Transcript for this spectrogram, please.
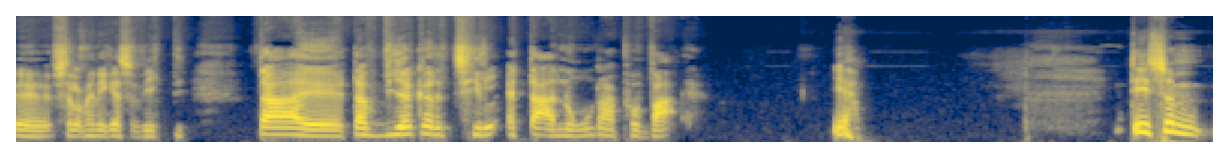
øh, selvom han ikke er så vigtig, der, øh, der virker det til, at der er nogen, der er på vej. Ja. Det som,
